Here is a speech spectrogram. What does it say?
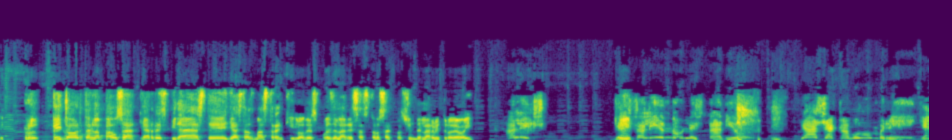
Rudito, ahorita en la pausa, ¿ya respiraste? ¿Ya estás más tranquilo después de la desastrosa actuación del árbitro de hoy? Alex, ya Sí. saliendo del estadio, ya se acabó, hombre, ya.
